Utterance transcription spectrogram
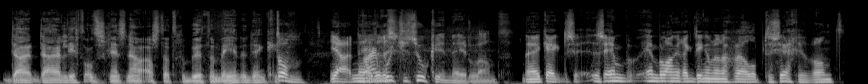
Daar, daar ligt onze grens. Nou, als dat gebeurt, dan ben je er, denk ik. Tom, ja, nee, waar moet je zoeken in Nederland? Nee, kijk, dus, er is één belangrijk ding om er nog wel op te zeggen. Want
